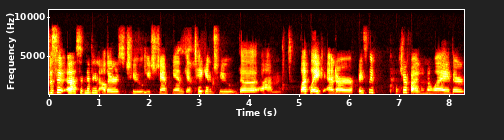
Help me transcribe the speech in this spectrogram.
Speci- uh, significant others to each champion get taken to the um, Black Lake and are basically petrified in a way. They're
